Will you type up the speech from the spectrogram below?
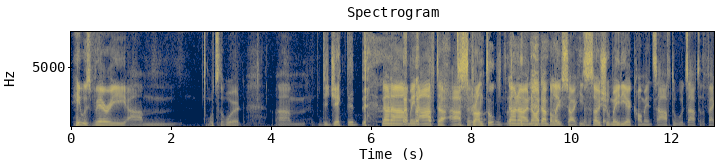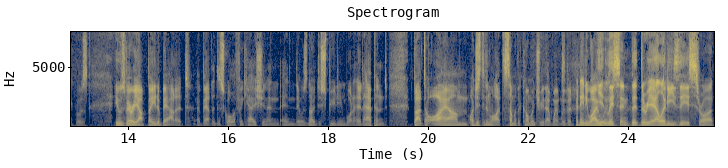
he was very um, what's the word? Um, Dejected, no, no. I mean after after disgruntled. no, no, no. I don't believe so. His social media comments afterwards, after the fact, was he was very upbeat about it, about the disqualification, and, and there was no disputing what had happened. But I um I just didn't like some of the commentary that went with it. But anyway, Yeah, we- listen, the, the reality is this, right?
